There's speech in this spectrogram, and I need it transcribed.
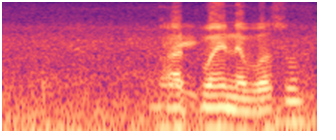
आठ महिन्यापासून?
